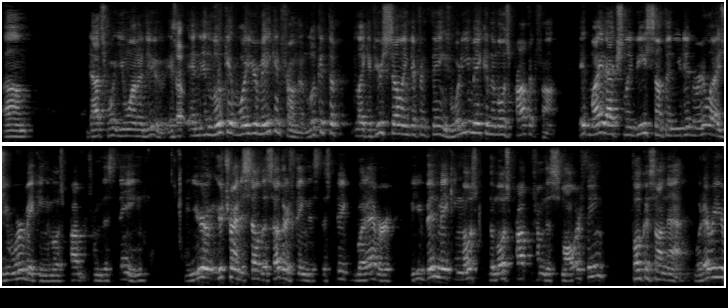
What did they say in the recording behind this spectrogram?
Um, that's what you want to do. If, So- and then look at what you're making from them. Look at the like if you're selling different things, what are you making the most profit from? It might actually be something you didn't realize you were making the most profit from this thing, and you're you're trying to sell this other thing that's this big whatever. But you've been making most the most profit from the smaller thing. Focus on that. Whatever you're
